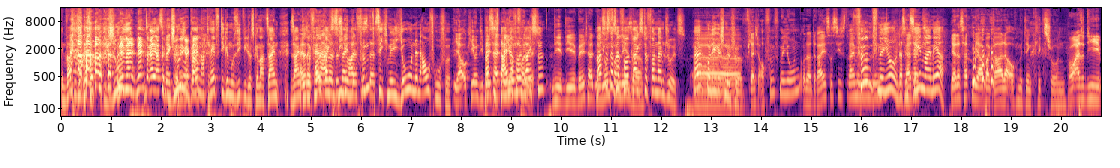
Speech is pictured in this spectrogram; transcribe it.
In was ist er besser? Julian, nenn drei Aspekte, Julian Bam hat heftige Musikvideos gemacht. Sein, sein, Also sein erfolgreichstes Video halt- hat das ist das- 50 Millionen Aufrufe. Ja, okay, und die Was Bild ist halt dein Millionen erfolgreichste? Von, die, die Bild halt Was ist das erfolgreichste von deinem Jules? Hä, Kollege Schnürschuh. Äh, vielleicht auch 5 Millionen oder 3 ist das dieses 3 Millionen? 5 Ding? Millionen, das sind Ja, das- zehnmal mehr. Ja, das hatten wir aber gerade auch mit den Klicks schon. Boah, also die,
